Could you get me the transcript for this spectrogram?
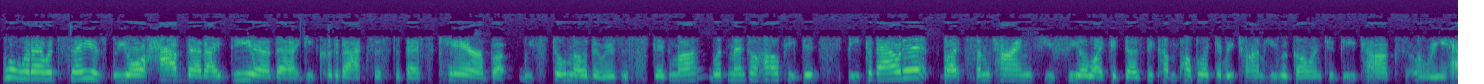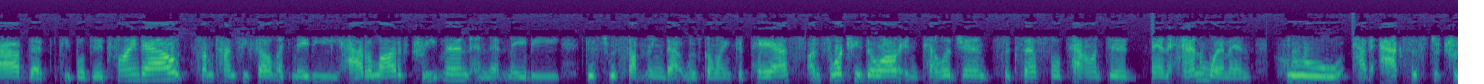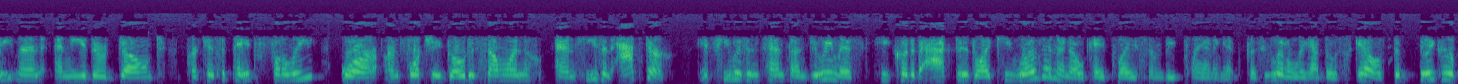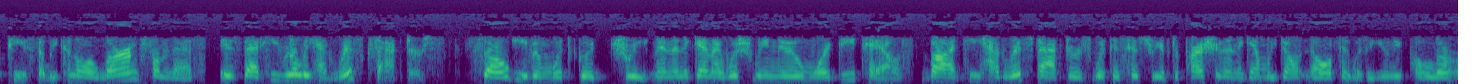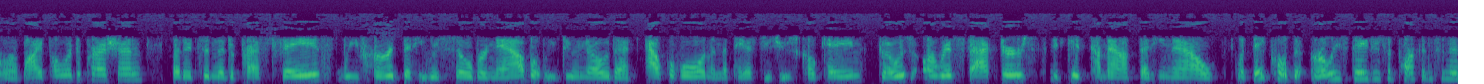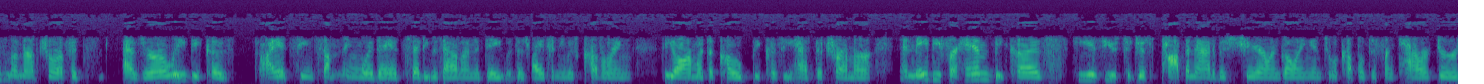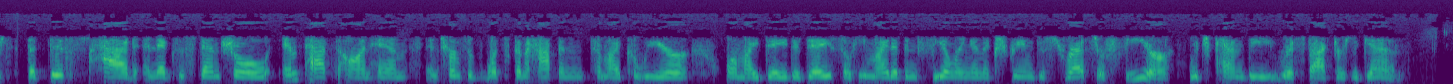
Well, what I would say is we all have that idea that he could have accessed the best care, but we still know there is a stigma with mental health. He did speak about it, but sometimes you feel like it does become public every time he would go into detox or rehab that people did find out. Sometimes he felt like maybe he had a lot of treatment and that maybe this was something that was going to pass. Unfortunately, there are intelligent, successful, talented men and women who have access to treatment and either don't participate fully or unfortunately go to someone and he's an actor. If he was intent on doing this, he could have acted like he was in an okay place and be planning it because he literally had those skills. The bigger piece that we can all learn from this is that he really had risk factors so even with good treatment, and again, I wish we knew more details, but he had risk factors with his history of depression, and again, we don't know if it was a unipolar or a bipolar depression, but it's in the depressed phase. We've heard that he was sober now, but we do know that alcohol and in the past he's used cocaine. Those are risk factors. It did come out that he now, what they called the early stages of Parkinsonism, I'm not sure if it's as early because I had seen something where they had said he was out on a date with his wife and he was covering the arm with a coat because he had the tremor. And maybe for him, because he is used to just popping out of his chair and going into a couple different characters, that this had an existential impact on him in terms of what's going to happen to my career or my day to day. So he might have been feeling an extreme distress or fear, which can be risk factors again.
